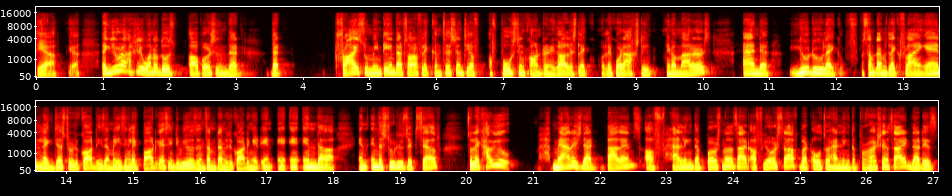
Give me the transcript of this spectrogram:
Yeah. Yeah. Like you're actually one of those uh, persons that, that tries to maintain that sort of like consistency of, of posting content regardless like like what actually you know matters and uh, you do like sometimes like flying in like just to record these amazing like podcast interviews and sometimes recording it in in, in the in, in the studios itself. So like how you manage that balance of handling the personal side of your stuff but also handling the professional side that is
